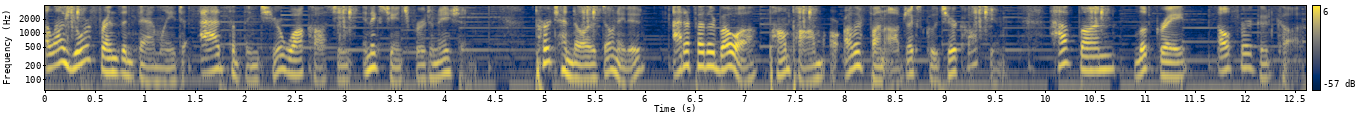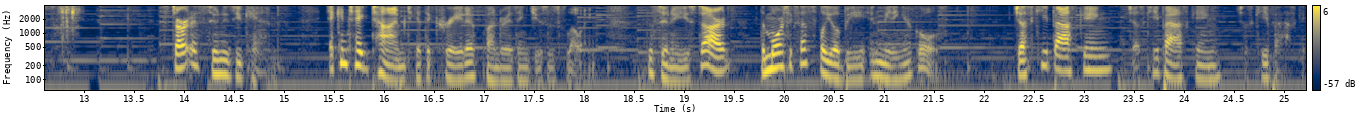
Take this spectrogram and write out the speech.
Allow your friends and family to add something to your walk costume in exchange for a donation. Per $10 donated, add a feather boa, pom pom, or other fun objects glued to your costume. Have fun, look great, all for a good cause. Start as soon as you can. It can take time to get the creative fundraising juices flowing. The sooner you start, the more successful you'll be in meeting your goals. Just keep asking, just keep asking, just keep asking.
